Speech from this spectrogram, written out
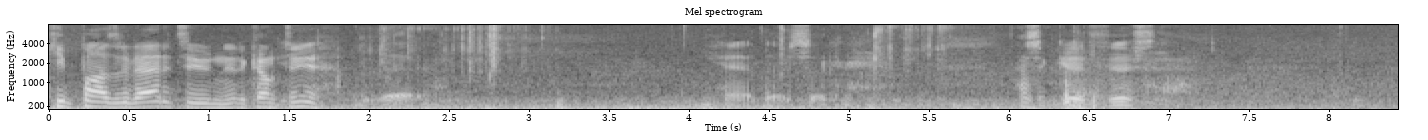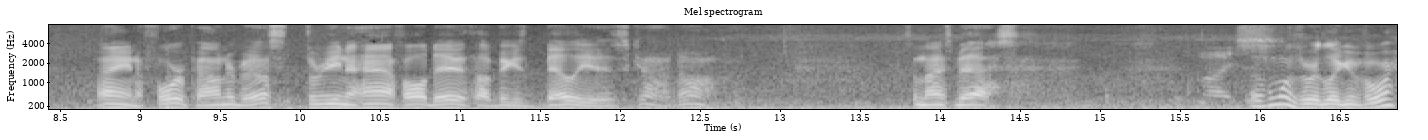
keep positive attitude, and it'll come to you. Yeah. Had that sucker. That's a good fish, though. I ain't a four pounder, but that's three and a half all day with how big his belly is. God, dog. It's a nice bass. Nice. Those ones we're looking for.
